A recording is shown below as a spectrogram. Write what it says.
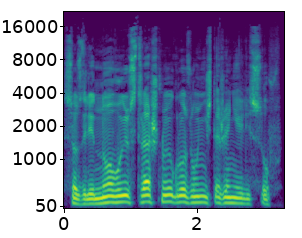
создали новую страшную угрозу уничтожения лесов,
